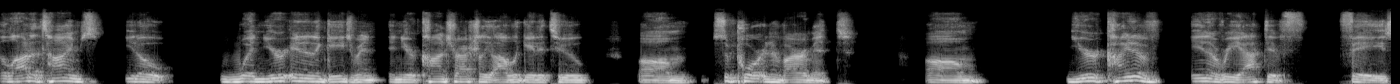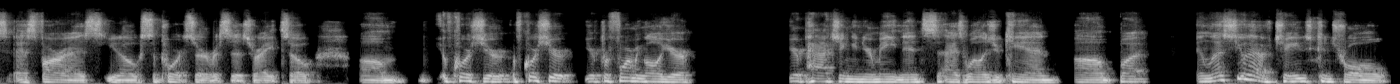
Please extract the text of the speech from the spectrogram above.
a lot of times, you know, when you're in an engagement and you're contractually obligated to um, support an environment, um, you're kind of in a reactive phase as far as you know support services right? So um, of course you're of course you're you're performing all your your patching and your maintenance as well as you can um, but unless you have change control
